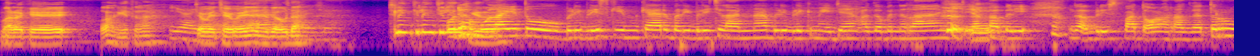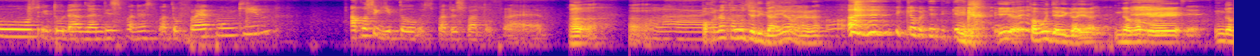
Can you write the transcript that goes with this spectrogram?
Marah kayak wah gitu lah. Iya, iya. Cewek-ceweknya Iya, juga udah cewek-cewek. ciling ciling ciling Udah gitu. mulai tuh beli-beli skincare, beli-beli celana, beli-beli kemeja yang agak beneran gitu, yang nggak beli nggak beli sepatu olahraga terus, itu udah ganti sepatu sepatu flat mungkin. Aku sih gitu, sepatu-sepatu flat. Heeh, heeh. Mulai. Pokoknya kamu jadi gaya, Lena. Oh, kamu jadi gaya. Enggak, iya, kamu jadi gaya. Enggak pakai enggak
